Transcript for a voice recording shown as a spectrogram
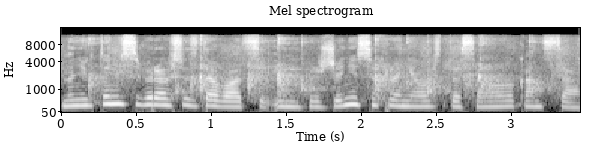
Но никто не собирался сдаваться, и напряжение сохранялось до самого конца.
